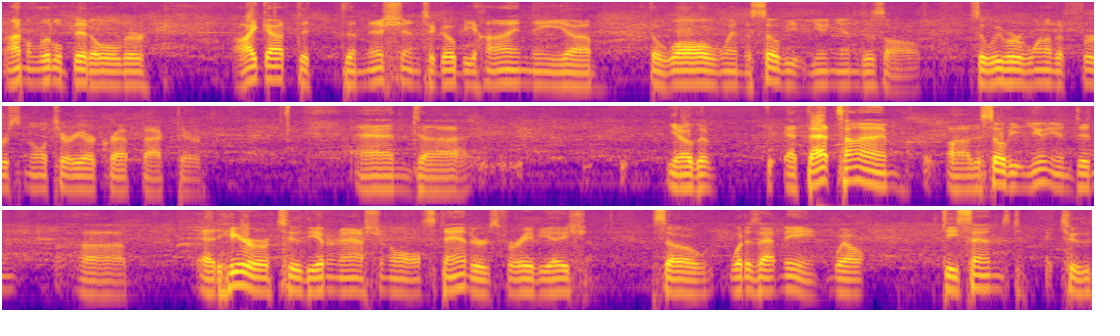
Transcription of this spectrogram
I'm a little bit older. I got the, the mission to go behind the, uh, the wall when the Soviet Union dissolved. So we were one of the first military aircraft back there. And, uh, you know, the, at that time, uh, the Soviet Union didn't uh, adhere to the international standards for aviation. So what does that mean? Well, descend to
